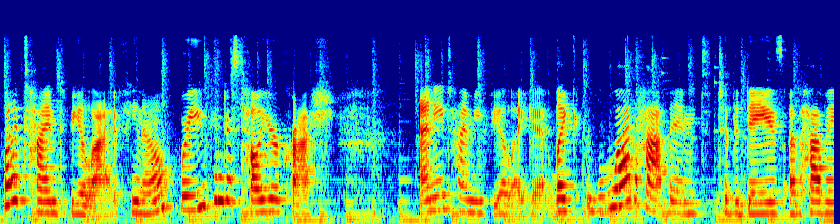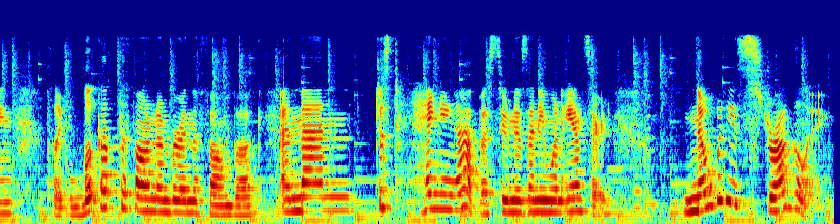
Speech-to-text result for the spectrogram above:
what a time to be alive, you know? Where you can just tell your crush anytime you feel like it. Like what happened to the days of having to like look up the phone number in the phone book and then just hanging up as soon as anyone answered. Nobody's struggling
